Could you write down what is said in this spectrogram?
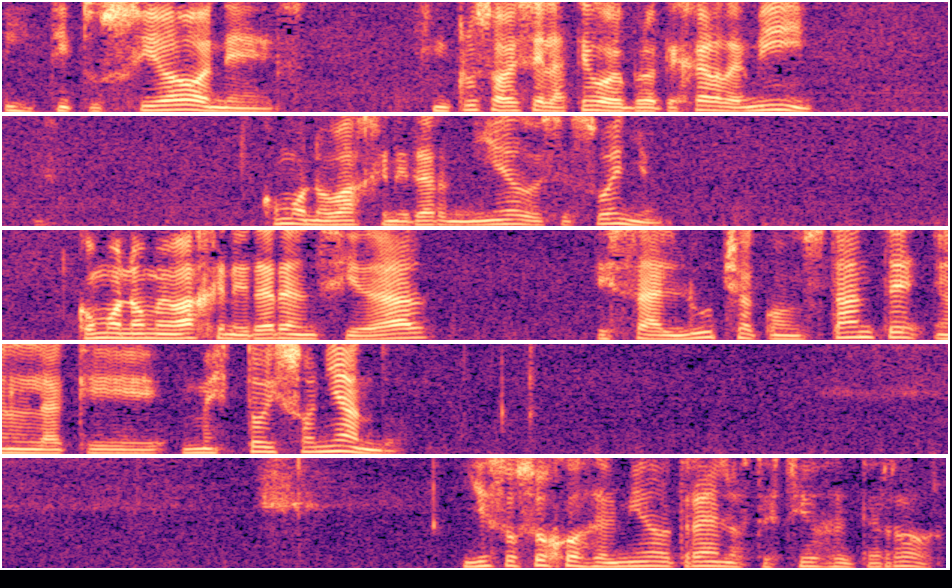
instituciones, incluso a veces las tengo que proteger de mí. ¿Cómo no va a generar miedo ese sueño? ¿Cómo no me va a generar ansiedad esa lucha constante en la que me estoy soñando? Y esos ojos del miedo traen los testigos del terror.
